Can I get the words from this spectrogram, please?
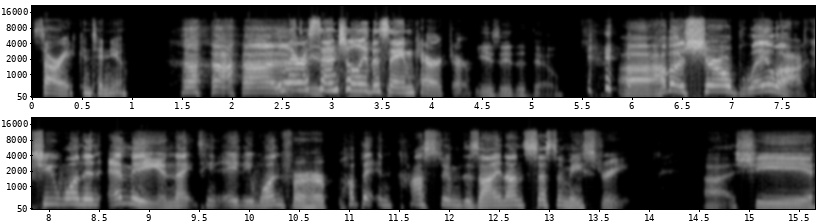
Sorry, continue. They're essentially the same character. Easy to do. Uh, how about Cheryl Blaylock? She won an Emmy in 1981 for her puppet and costume design on Sesame Street. Uh, she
